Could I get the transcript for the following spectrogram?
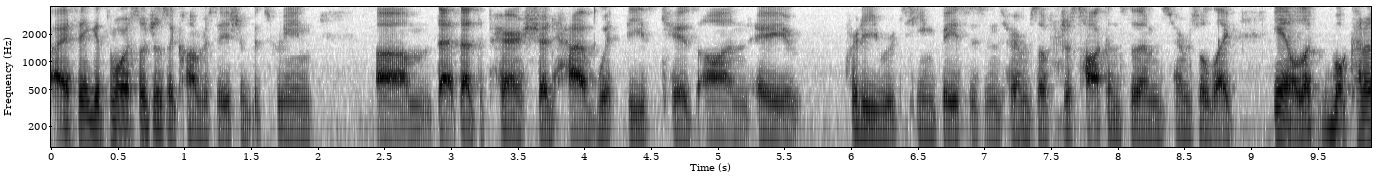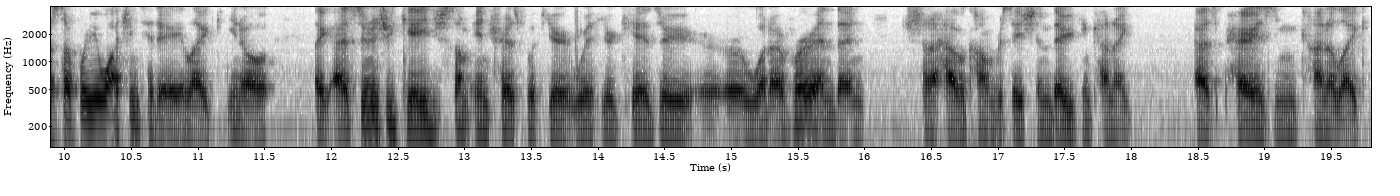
I think it's more so just a conversation between um, that that the parents should have with these kids on a pretty routine basis in terms of just talking to them in terms of like you know like what kind of stuff were you watching today? Like you know like as soon as you gauge some interest with your with your kids or or, whatever and then just try to have a conversation there you can kind of as parents you can kind of like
